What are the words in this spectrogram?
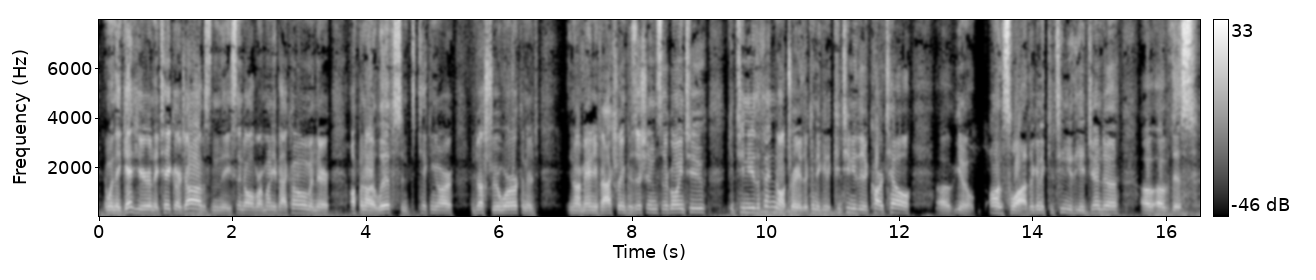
And when they get here and they take our jobs and they send all of our money back home and they're up in our lifts and taking our industrial work and they're in our manufacturing positions, they're going to continue the fentanyl trade. They're going to continue the cartel, uh, you know, onslaught. They're going to continue the agenda of, of this,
